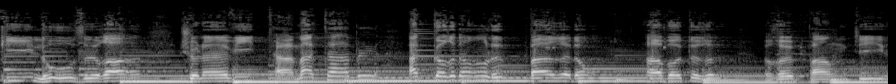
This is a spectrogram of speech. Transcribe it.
qui l'osera. Je l'invite à ma table, accordant le pardon à votre repentir.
